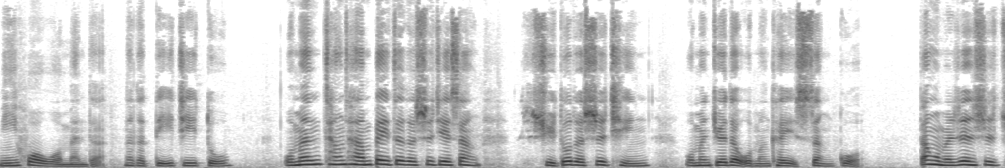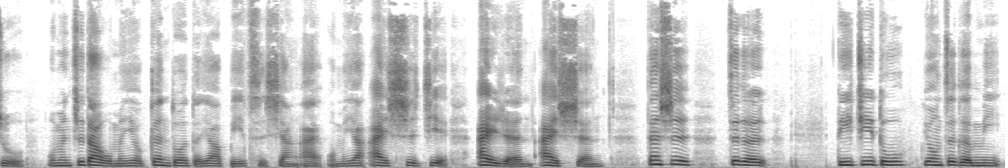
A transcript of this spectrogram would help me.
迷惑我们的那个敌基督。我们常常被这个世界上许多的事情，我们觉得我们可以胜过。当我们认识主，我们知道我们有更多的要彼此相爱，我们要爱世界、爱人、爱神。但是这个敌基督用这个迷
